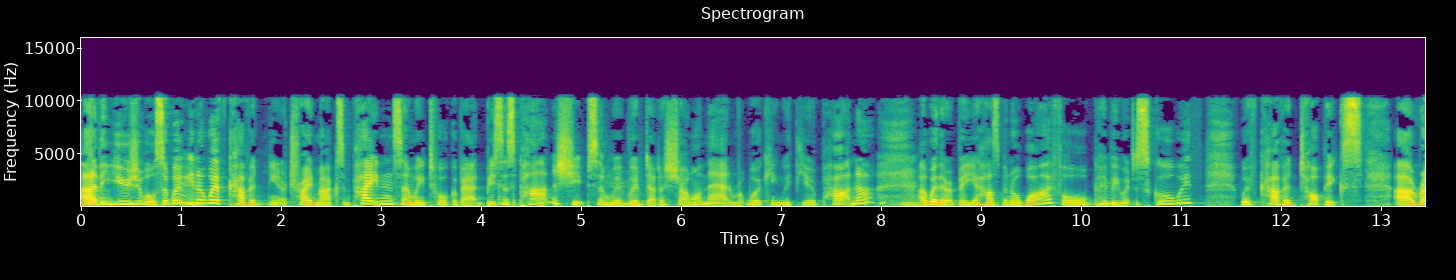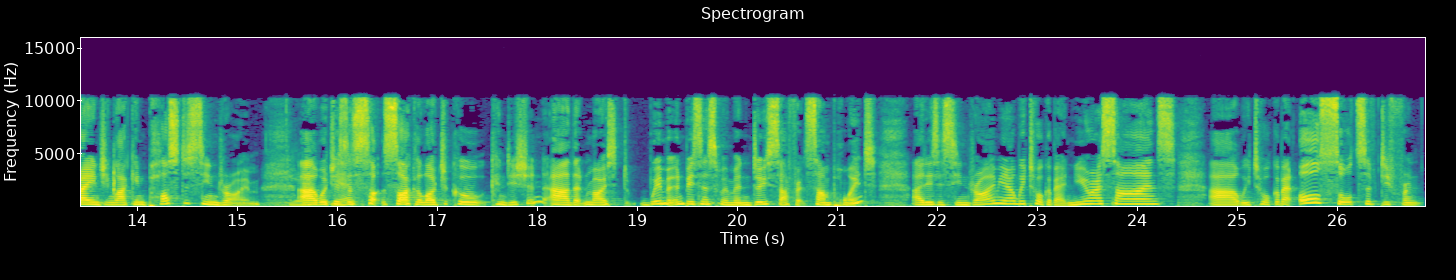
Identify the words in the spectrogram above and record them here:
uh, the usual. So we, you know we've covered you know trademarks and patents, and we talk about business partnerships, and mm. we've, we've, done a show on that, working with your partner, mm. uh, whether it be your husband or wife or people mm. you went to school with. We've covered topics uh, ranging like imposter syndrome, yeah, uh, which yeah. is a so- psychological condition uh, that most women, business women, do suffer at some point. Uh, it is a syndrome. You know, we talk about neuroscience. we talk about all sorts of different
